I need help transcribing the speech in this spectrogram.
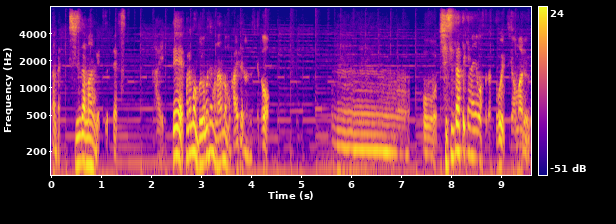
なんだっけ、獅子座満月です。はい。で、これもブログでも何度も書いてるんですけど、うーん、こう、獅子座的な要素がすごい強まる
